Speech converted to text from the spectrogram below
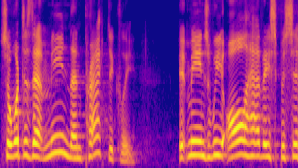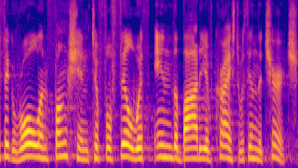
So, what does that mean then practically? It means we all have a specific role and function to fulfill within the body of Christ, within the church.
